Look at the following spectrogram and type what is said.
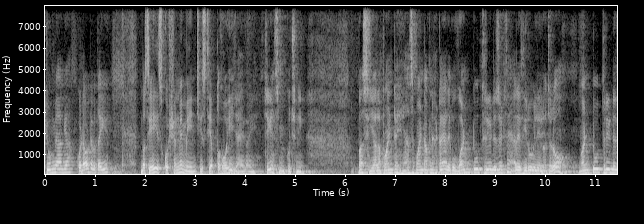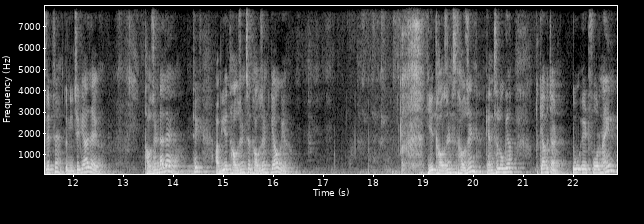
क्यूब में आ गया। कोई डाउट है बताइए? बस यही इस क्वेश्चन में मेन चीज़ थी। अब तो हो ही जाएगा ये। ठीक है, इसमें कुछ नहीं। बस ये वाला पॉइंट है। यहाँ से पॉइंट आपने हटाया। देखो वन टू थ्री डिजिट्स हैं। अरे ज़ीरो भी ले लो, चलो। वन टू थ्री डिजिट्स हैं। तो नीचे क्या आ जाएगा? थाउज़ेंड आ जाएगा, ठीक? अब ये थाउज़ेंड से थाउज़ेंड क्या हो गया? ये थाउज़ेंड से थाउज़ेंड कैंसिल हो गया। तो क्या बचा? Two eight four nine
